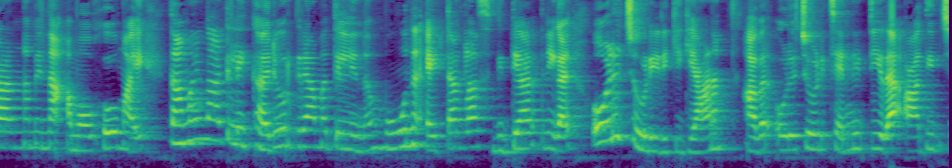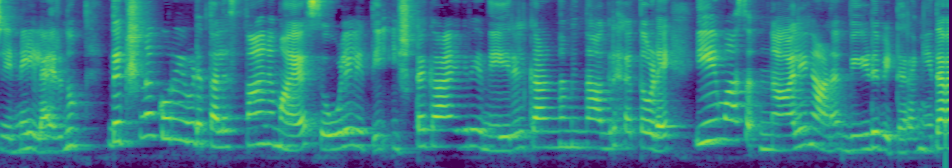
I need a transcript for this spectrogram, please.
കാണണമെന്ന അമോഹവുമായി തമിഴ്നാട്ടിലെ കരൂർ ഗ്രാമത്തിൽ നിന്നും മൂന്ന് എട്ടാം ക്ലാസ് വിദ്യാർത്ഥിനികൾ ഒളിച്ചോടിയിരിക്കുകയാണ്. അവർ ഒളിച്ചോടി ചെന്നെത്തിയത് ആദ്യം ചെന്നൈയിലായിരുന്നു. ദക്ഷിണ കൊറിയയുടെ തലസ്ഥാനമായ സോളിലെത്തി ഇഷ്ടഗായകരെ നേരിൽ കാണണമെന്ന ആഗ്രഹത്തോടെ ഈ മാസം നാലിനാണ് വീട് വിട്ടിറങ്ങിയത്.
